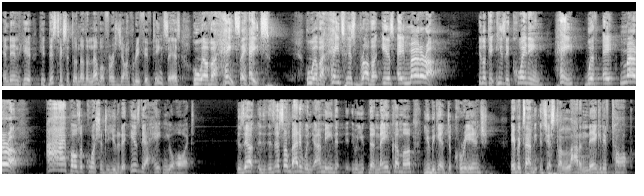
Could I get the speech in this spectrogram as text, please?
And then here, here this takes it to another level. First John 3:15 says, "Whoever hates, say hates. Whoever hates his brother is a murderer." You look at he's equating hate with a murderer. I pose a question to you today. Is there hate in your heart? Is there, is there somebody when, I mean, the name come up, you begin to cringe? Every time it's just a lot of negative talk,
